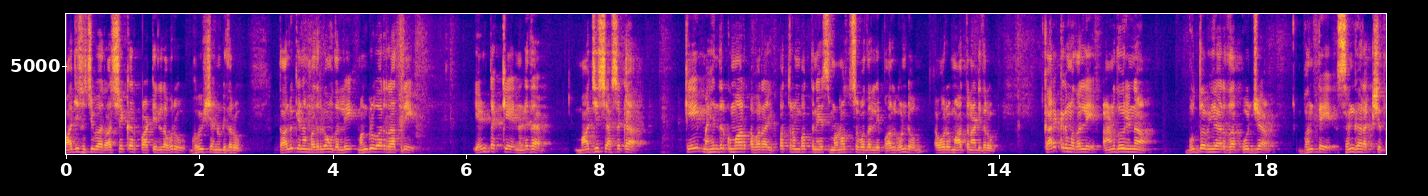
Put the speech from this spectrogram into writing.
ಮಾಜಿ ಸಚಿವ ರಾಜಶೇಖರ್ ಪಾಟೀಲ್ ಅವರು ಭವಿಷ್ಯ ನುಡಿದರು. ತಾಲೂಕಿನ ಮದರಗಾಂವದಲ್ಲಿ ಮಂಗಳವಾರ ರಾತ್ರಿ ಎಂಟಕ್ಕೆ ನಡೆದ ಮಾಜಿ ಶಾಸಕ ಕೆ ಮಹೇಂದ್ರ ಕುಮಾರ್ ಅವರ ಇಪ್ಪತ್ತೊಂಬತ್ತನೇ ಸ್ಮರಣೋತ್ಸವದಲ್ಲಿ ಪಾಲ್ಗೊಂಡು ಅವರು ಮಾತನಾಡಿದರು. ಕಾರ್ಯಕ್ರಮದಲ್ಲಿ ಆಣದೂರಿನ ಬುದ್ಧ ವಿಹಾರದ ಪೂಜ್ಯ ಭಂತೆ ಸಂಘ ರಕ್ಷಿತ,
